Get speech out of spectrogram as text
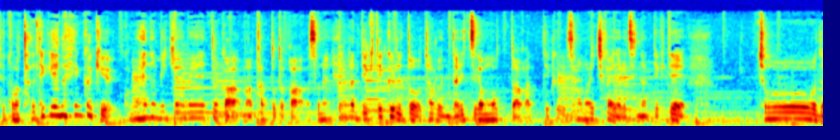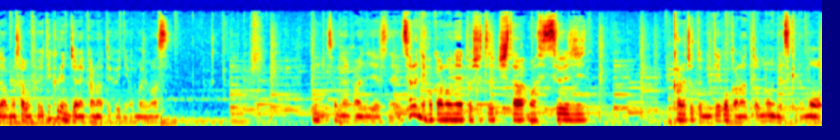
でこの縦系の変化球この辺の見極めとか、まあ、カットとかその辺ができてくると多分打率がもっと上がってくる。3割近い打率になってきて長打も多分増えてくるんじゃないかなというふうに思います。うんそんな感じですね。さらに他のね突出した、まあ、数字からちょっと見ていこうかなと思うんですけども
